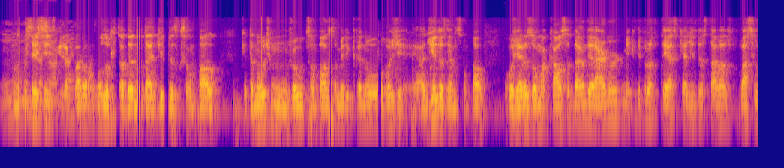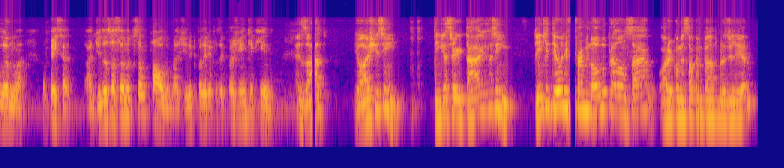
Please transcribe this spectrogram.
um Não sei se vocês viram agora o rolo que tá dando da Adidas com São Paulo, que tá no último jogo de São Paulo sul-americano, o Rogério, é Adidas, né, do São Paulo. O Rogério usou uma calça da Under Armour meio que de protesto que a Adidas estava vacilando lá. Então pensa, a Adidas vacilando com São Paulo, imagina o que poderia fazer com a gente aqui, né? Exato. Eu acho que assim, tem que acertar, assim, tem que ter um uniforme novo para lançar na hora que começar o Campeonato Brasileiro.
